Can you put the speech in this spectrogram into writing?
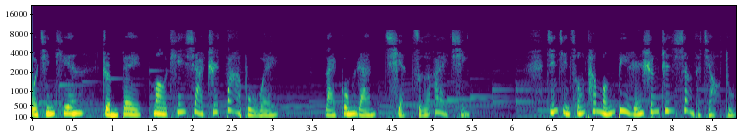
我今天准备冒天下之大不韪，来公然谴责爱情，仅仅从他蒙蔽人生真相的角度。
